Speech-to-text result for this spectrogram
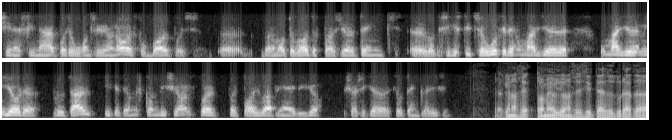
si en el final pues, ho aconseguim o no. El futbol pues, uh, dona moltes voltes, però jo tenc, uh, el que sí que estic segur és que tenc un marge de, un marge de millora brutal i que té unes condicions per, per poder jugar a primera divisió. Això sí que, que ho tenc claríssim. Jo que no sé, Tomeu, jo no sé si t'has aturat a,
